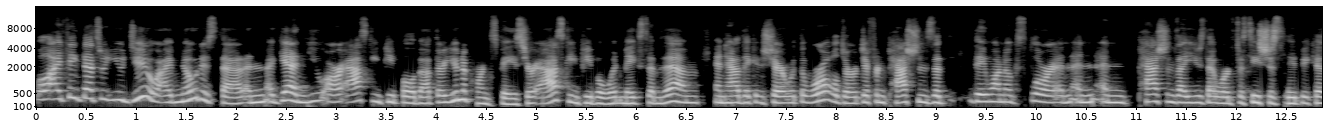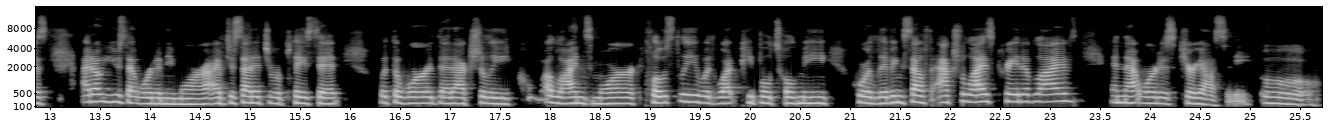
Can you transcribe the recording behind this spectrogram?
Well, I think that's what you do. I've noticed that. And again, you are asking people about their unicorn space. You're asking people what makes them them and how they can share it with the world or different passions that they want to explore. And and and passions, I use that word facetiously because I don't use that word anymore. I've decided to replace it with the word that actually aligns more closely with what people told me who are living self-actualized creative lives. And that word is curiosity. Ooh.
